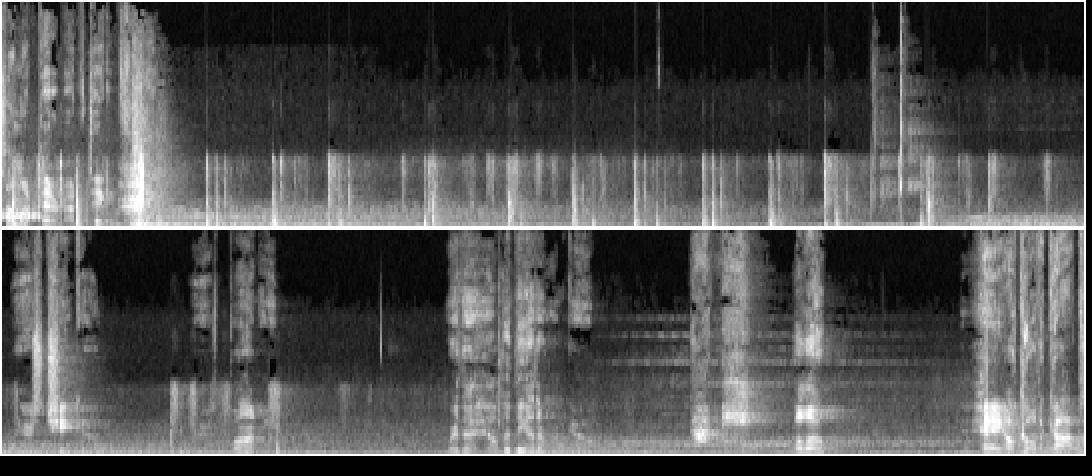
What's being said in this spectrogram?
Someone better not have taken Where the hell did the other one go? Not me. Hello? Hey, I'll call the cops.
